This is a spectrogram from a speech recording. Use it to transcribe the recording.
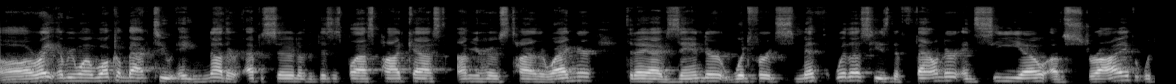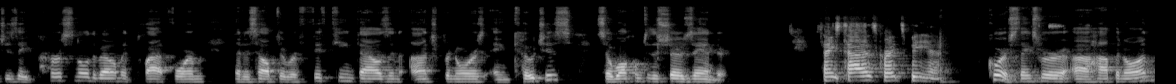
All right, everyone, welcome back to another episode of the Business Blast podcast. I'm your host, Tyler Wagner. Today I have Xander Woodford Smith with us. He's the founder and CEO of Strive, which is a personal development platform that has helped over 15,000 entrepreneurs and coaches. So, welcome to the show, Xander. Thanks, Tyler. It's great to be here. Of course. Thanks for uh, hopping on.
